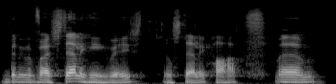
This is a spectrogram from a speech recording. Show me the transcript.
ben ik er vrij stellig in geweest. Heel stellig, haha. Um,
